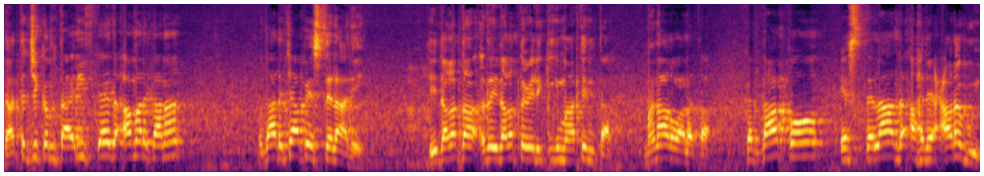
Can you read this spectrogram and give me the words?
دا ته چې کوم تعریف کوي د امر کنه دا د چا په اصطلاح دی دی دغه ته دغه ته ویل کیږي ماتن ته منار والا ته کدا په اصطلاح د اهل عرب وي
